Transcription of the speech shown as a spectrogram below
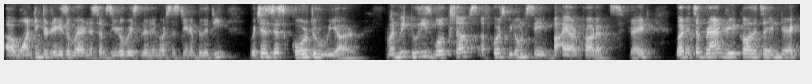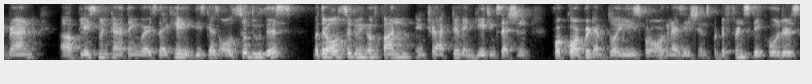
uh, wanting to raise awareness of zero waste living or sustainability, which is just core to who we are. When we do these workshops, of course, we don't say buy our products, right? But it's a brand recall, it's an indirect brand uh, placement kind of thing where it's like, hey, these guys also do this, but they're also doing a fun, interactive, engaging session for corporate employees, for organizations, for different stakeholders.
